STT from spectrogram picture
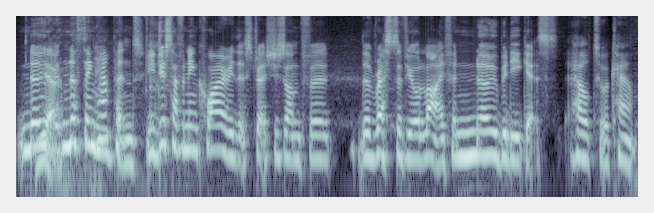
no, Yeah. nothing hmm. happened. You just have an inquiry that stretches on for the rest of your life and nobody gets held to account.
